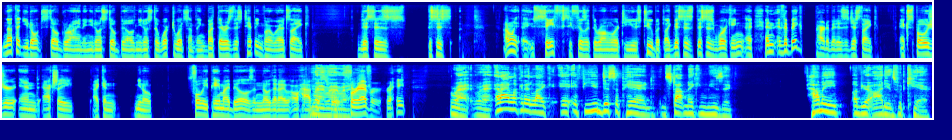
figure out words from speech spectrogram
not that you don't still grind and you don't still build and you don't still work towards something, but there is this tipping point where it's like this is this is I don't uh, safe feels like the wrong word to use too, but like this is this is working, uh, and the big part of it is just like exposure and actually I can you know fully pay my bills and know that I, will have this right, for, right. forever, right? Right, right. And I look at it like if you disappeared and stopped making music, how many of your audience would care?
